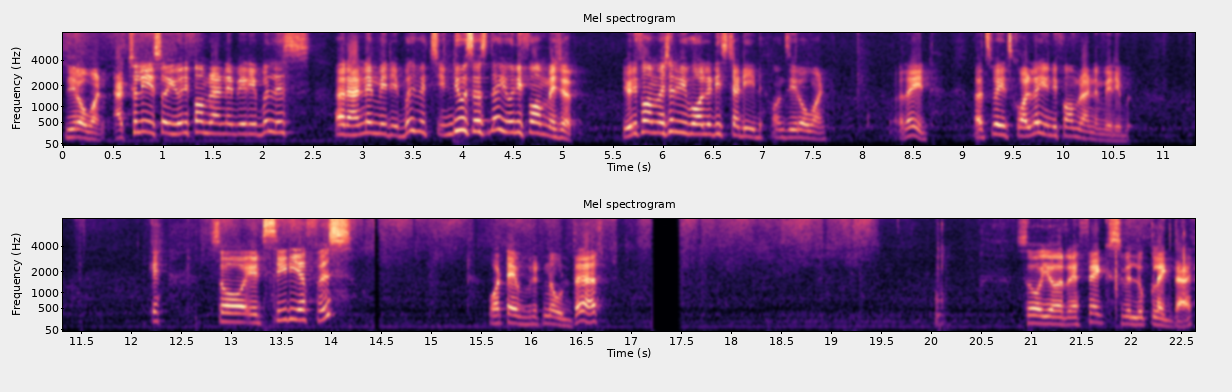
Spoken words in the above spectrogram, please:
0 1 actually so uniform random variable is a random variable which induces the uniform measure. Uniform measure we have already studied on 0 1 right? That is why it is called a uniform random variable. Okay. So its cdf is what i have written out there. So your fx will look like that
